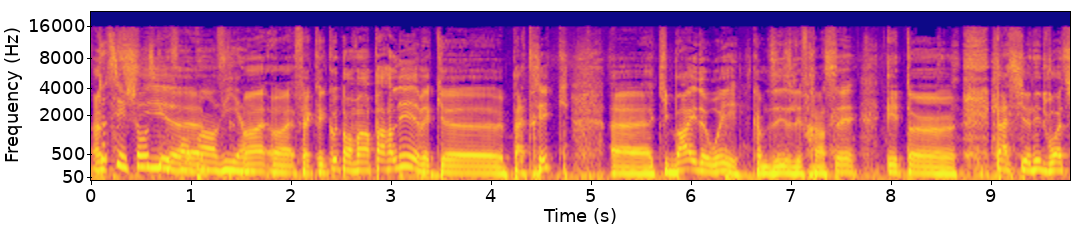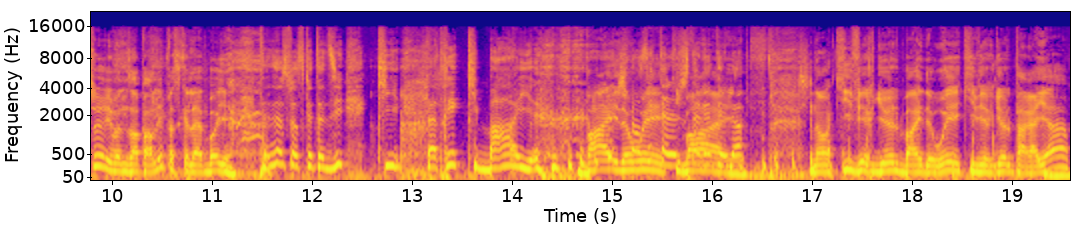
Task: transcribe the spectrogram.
Un Toutes ces choses qui nous font pas envie, hein. Ouais, ouais. Fait que, écoute, on va en parler avec euh, Patrick, euh, qui, by the way, comme disent les Français, est un passionné de voiture. Il va nous en parler parce que là-bas, il C'est parce que t'as dit qui Patrick qui baille. by the way, que qui by. là. non, qui virgule by the way, qui virgule par ailleurs.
